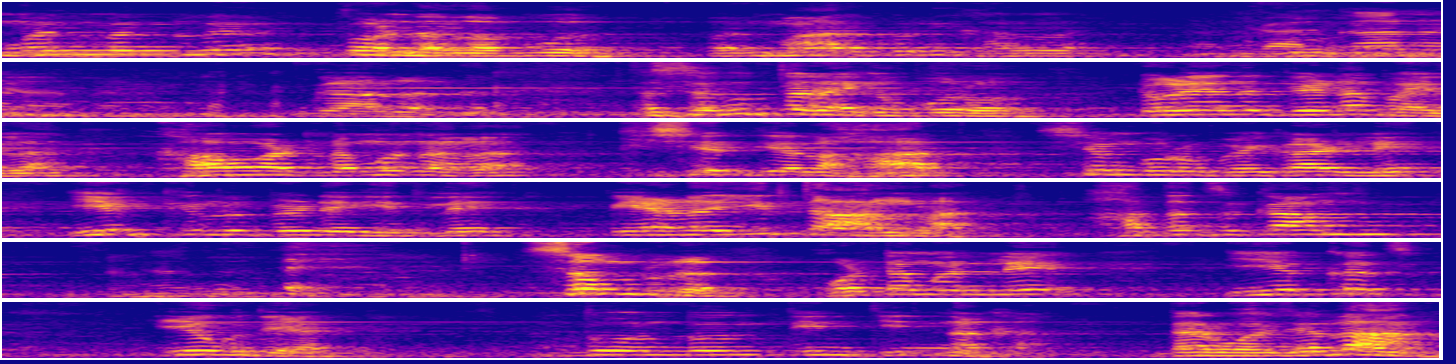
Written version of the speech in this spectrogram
मन म्हणलं तोंडाला बोल पण मार कोणी खाल्ला? गाला. तसं उत्तर आहे का बरोबर डोळ्यानं पेढा पाहिला खा वाटला मनाला खिशेत गेला हात शंभर रुपये काढले एक किलो पेढे घेतले पेढा इथं आणला. हाताचं काम संपलं. खोटं म्हणले एकच येऊ द्या. दोन दोन तीन तीन नका. दरवाजा लहान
